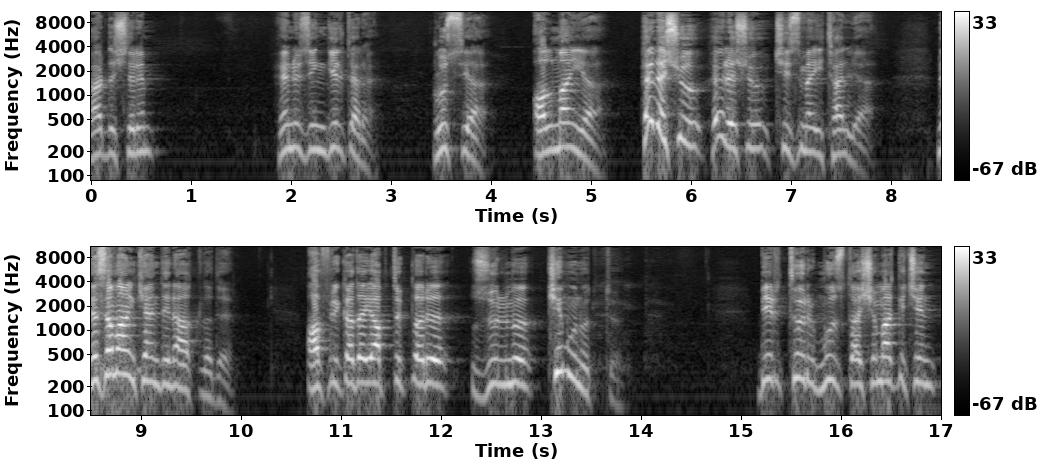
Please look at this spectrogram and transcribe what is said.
Kardeşlerim, henüz İngiltere, Rusya, Almanya, hele şu, hele şu çizme İtalya, ne zaman kendini akladı? Afrika'da yaptıkları zulmü kim unuttu? Bir tır muz taşımak için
